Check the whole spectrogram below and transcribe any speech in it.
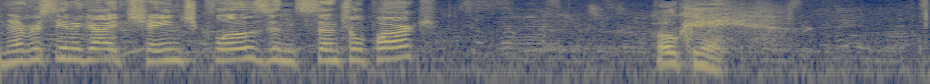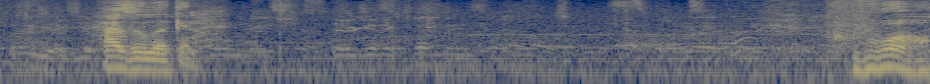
Never seen a guy change clothes in Central Park? Okay. How's it looking? Whoa.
